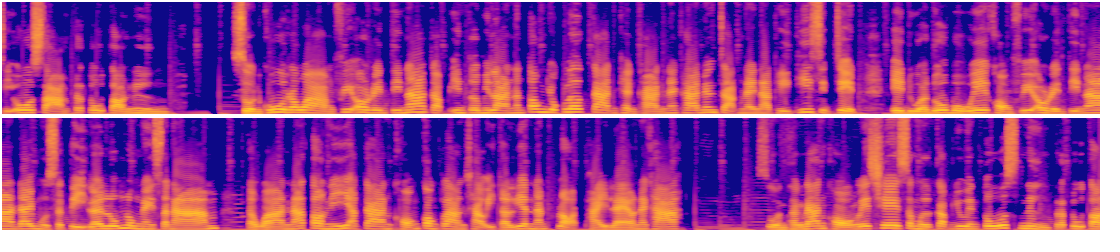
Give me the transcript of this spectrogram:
ซิโอ 3 ประตูต่อ 1 ส่วนคู่ระหว่างฟิออเรนติน่ากับอินเตอร์มิลานนั้นต้องยกเลิกการแข่งขันนะคะ เนื่องจากในนาทีที่ 17 เอดัวโดโบเวของฟิออเรนติน่าได้หมดสติและล้มลงในสนาม แต่ว่าณตอนนี้อาการของกองกลางชาวอิตาเลียนนั้นปลอดภัยแล้วนะคะ ส่วนทางด้านของเลเช่เสมอกับยูเวนตุส1ประตูต่อ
